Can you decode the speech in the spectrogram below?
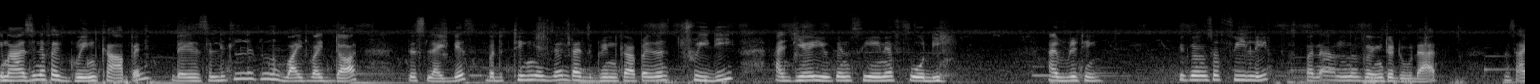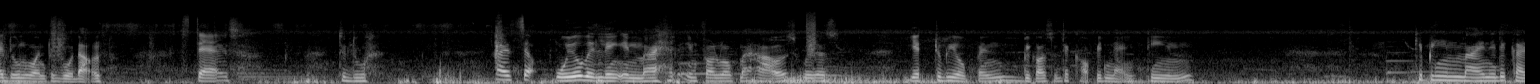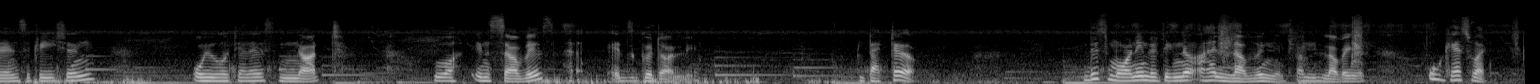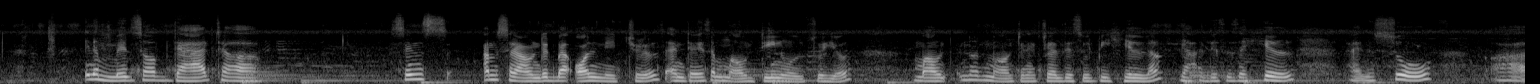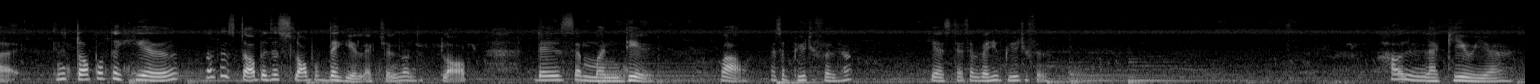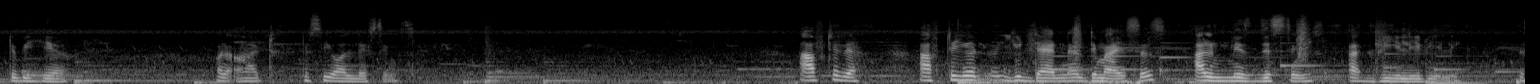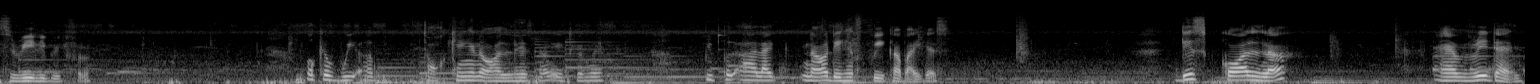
Imagine if a green carpet there is a little little white white dot just like this. But the thing is that that green carpet is 3d and here you can see in a 4d everything. You can also feel it but i'm not going to do that because i don't want to go down stairs to do. It's a oyo building in my in front of my house which is yet to be opened because of the covid-19 keeping in mind the current situation oyo hotel is not in service. It's good only. Better. This morning routine i'm loving it. I'm loving it. Oh guess what? In the midst of that uh, since I'm surrounded by all naturals, and there is a mountain also here. Mount, not mountain actually. This will be hill. Yeah, this is a hill, and so uh, in the top of the hill, not the top, it's the slope of the hill actually, not the top. There is a mandir. Wow, that's a beautiful, huh? Yes, that's a very beautiful. How lucky we are to be here on art to see all these things. After the, after your your dad uh, demises, I'll miss these things. I really, really. It's really beautiful. Okay, we are talking and all this now. It people are like now they have wake up, I guess. This call na every time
